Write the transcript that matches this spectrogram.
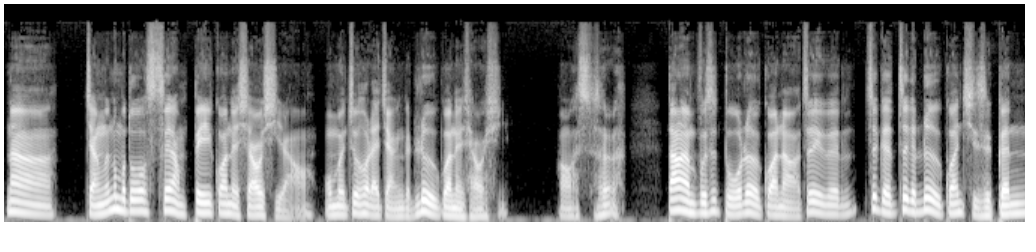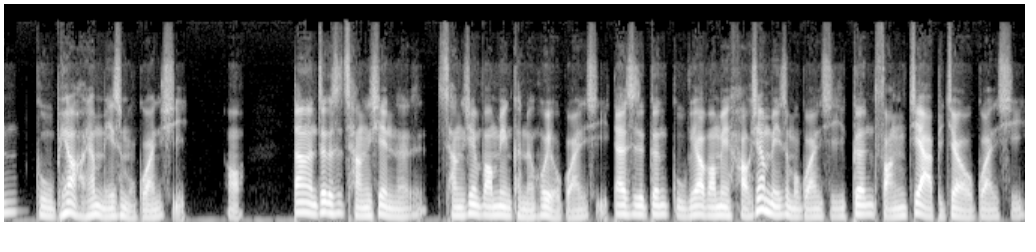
那讲了那么多非常悲观的消息啊，哦，我们最后来讲一个乐观的消息。哦，是，当然不是多乐观啊，这个这个这个乐观其实跟股票好像没什么关系哦。当然，这个是长线的，长线方面可能会有关系，但是跟股票方面好像没什么关系，跟房价比较有关系。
